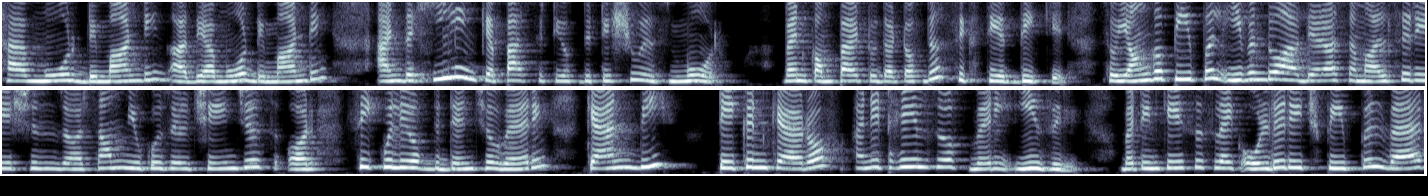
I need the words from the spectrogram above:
have more demanding uh, they are more demanding and the healing capacity of the tissue is more when compared to that of the 60th decade. So younger people, even though uh, there are some ulcerations or some mucosal changes or sequelae of the denture wearing can be taken care of and it heals off very easily. But in cases like older age people where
